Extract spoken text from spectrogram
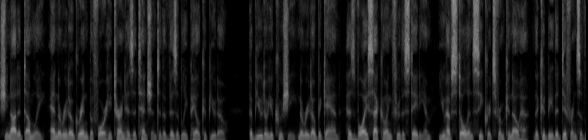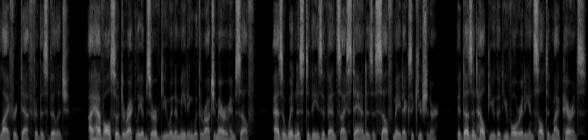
She nodded dumbly and Naruto grinned before he turned his attention to the visibly pale Kabuto. Kabuto Yakushi, Naruto began, his voice echoing through the stadium, you have stolen secrets from Konoha that could be the difference of life or death for this village. I have also directly observed you in a meeting with Orochimaru himself. As a witness to these events I stand as a self-made executioner. It doesn't help you that you've already insulted my parents.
